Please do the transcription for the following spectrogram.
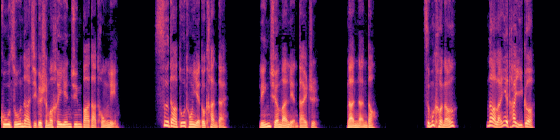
古族那几个什么黑烟军八大统领、四大都统也都看呆，林泉满脸呆滞，喃喃道：“怎么可能？纳兰叶他一个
